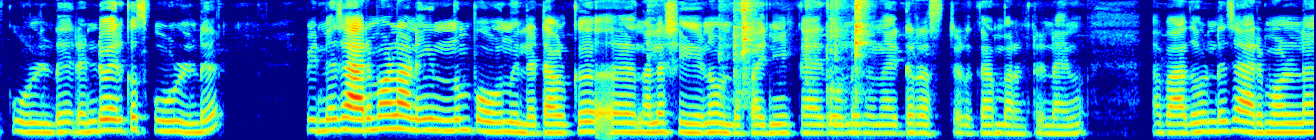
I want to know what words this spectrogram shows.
സ്കൂളുണ്ട്. രണ്ടുപേർക്ക് സ്കൂളുണ്ട്. പിന്നെ ചാരുമോളാണെങ്കിൽ ഇന്നും പോകുന്നില്ല കേട്ടോ. അവൾക്ക് നല്ല ക്ഷീണമുണ്ട്. പനിയൊക്കെ ആയതുകൊണ്ട് നന്നായിട്ട് റെസ്റ്റ് എടുക്കാൻ പറഞ്ഞിട്ടുണ്ടായിരുന്നു. അപ്പോൾ അതുകൊണ്ട് ചാരുമോളിനെ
